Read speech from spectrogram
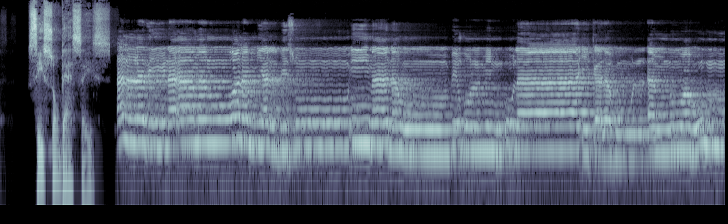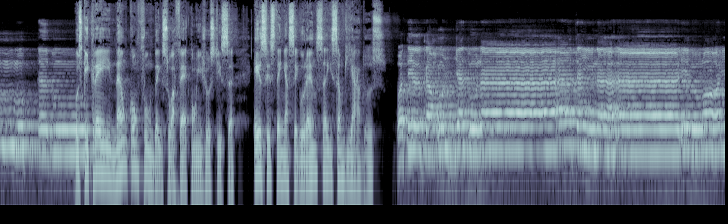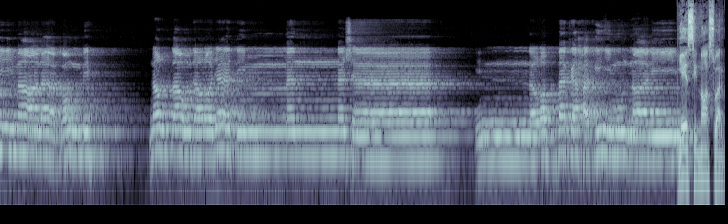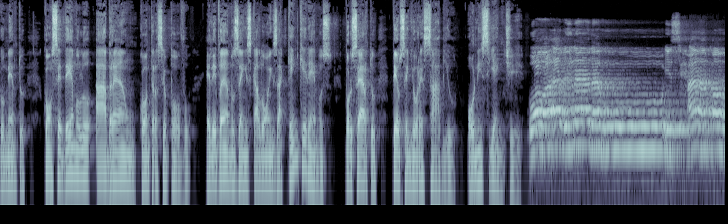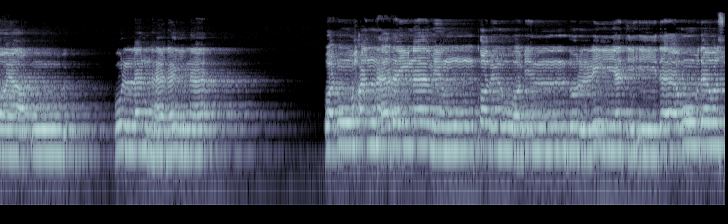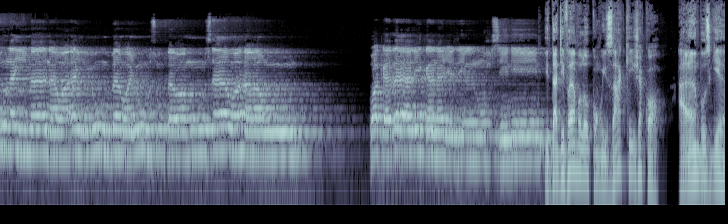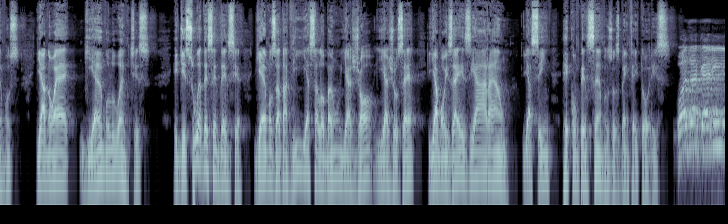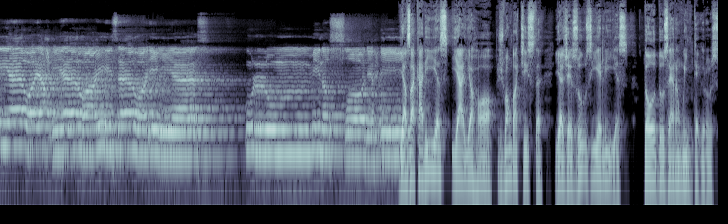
Se soubesseis. Os que creem não confundem sua fé com injustiça. esses têm a segurança e são guiados. وتلك حجتنا آتيناها إبراهيم على قومه نرفع درجات من نشاء إن ربك حكيم عليم E esse nosso argumento concedemo-lo a Abraão contra seu povo. Elevamos em escalões a quem queremos. Por certo, teu Senhor é sábio, onisciente. ووهبنا له إسحاق ويعقوب كلا هدينا ونوحا هدينا من قبل ومن dadivámo-lo com Isaac e Jacó, a ambos guiamos, e a Noé guiámo-lo antes, e de sua descendência guiamos a Davi e a Salomão e a Jó e a José e a Moisés e a Araão, e assim recompensamos os benfeitores. E a Zacarias e a Yahó, João Batista, e a Jesus e Elias, todos eram íntegros.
